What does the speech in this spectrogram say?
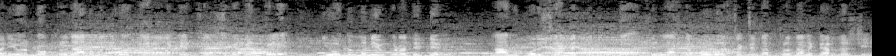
ಮನವಿಯನ್ನು ಪ್ರಧಾನಮಂತ್ರಿ ಕಾರ್ಯಾಲಯಕ್ಕೆ ಸಲ್ಲಿಸಬೇಕಂತೇಳಿ ಈ ಒಂದು ಮನವಿ ಕೊಡುತ್ತಿದ್ದೇವೆ ನಾನು ಪರಶುರಾಮ್ ಎತ್ತನಗೌಡ ಜಿಲ್ಲಾ ಕಬ್ಬು ಸಂಘದ ಪ್ರಧಾನ ಕಾರ್ಯದರ್ಶಿ.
